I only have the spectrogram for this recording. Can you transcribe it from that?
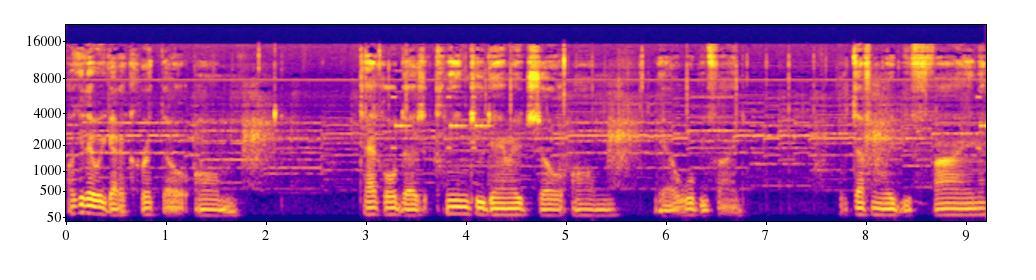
Lucky that we got a crit, though. Um, Tackle does clean 2 damage, so, um, yeah, we'll be fine. We'll definitely be fine.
